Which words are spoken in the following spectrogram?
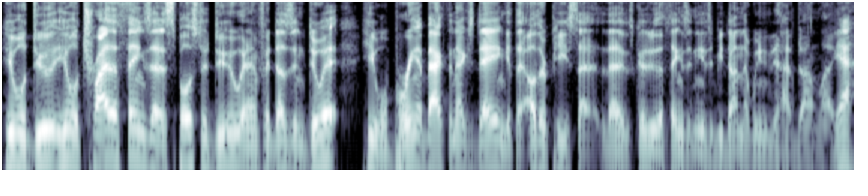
He will do. He will try the things that it's supposed to do, and if it doesn't do it, he will bring it back the next day and get the other piece that that is going to do the things that needs to be done that we need to have done. Like, Yeah,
